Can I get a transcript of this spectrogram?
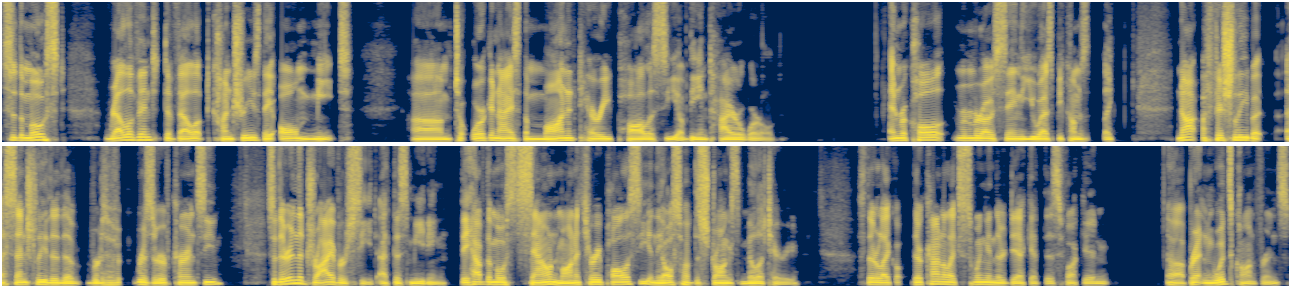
So the most relevant developed countries they all meet um, to organize the monetary policy of the entire world. And recall, remember, I was saying the U.S. becomes like not officially, but essentially they're the reserve currency. So they're in the driver's seat at this meeting. They have the most sound monetary policy, and they also have the strongest military. So they're like they're kind of like swinging their dick at this fucking uh, Bretton Woods conference.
